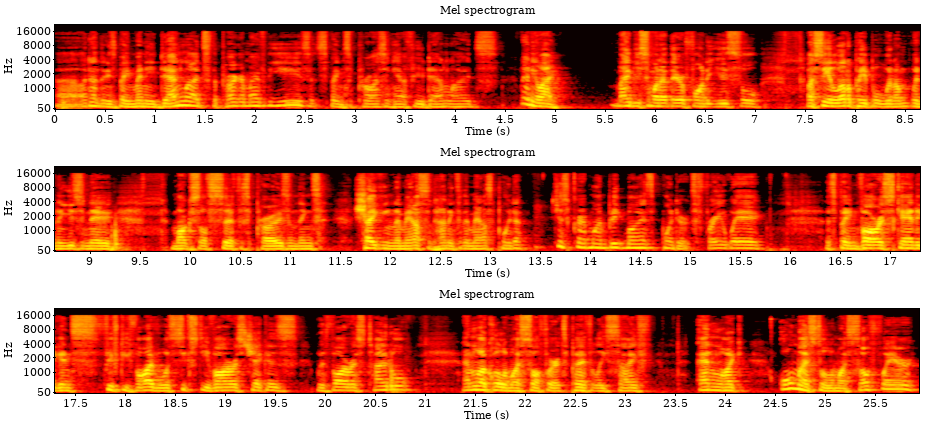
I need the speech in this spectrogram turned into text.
Uh, I don't think there's been many downloads of the program over the years. It's been surprising how few downloads. Anyway, maybe someone out there will find it useful. I see a lot of people when, I'm, when they're using their Microsoft Surface Pros and things, shaking the mouse and hunting for the mouse pointer. Just grab my big mouse pointer. It's freeware. It's been virus scanned against 55 or 60 virus checkers with Virus Total. And like all of my software, it's perfectly safe. And like almost all of my software,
